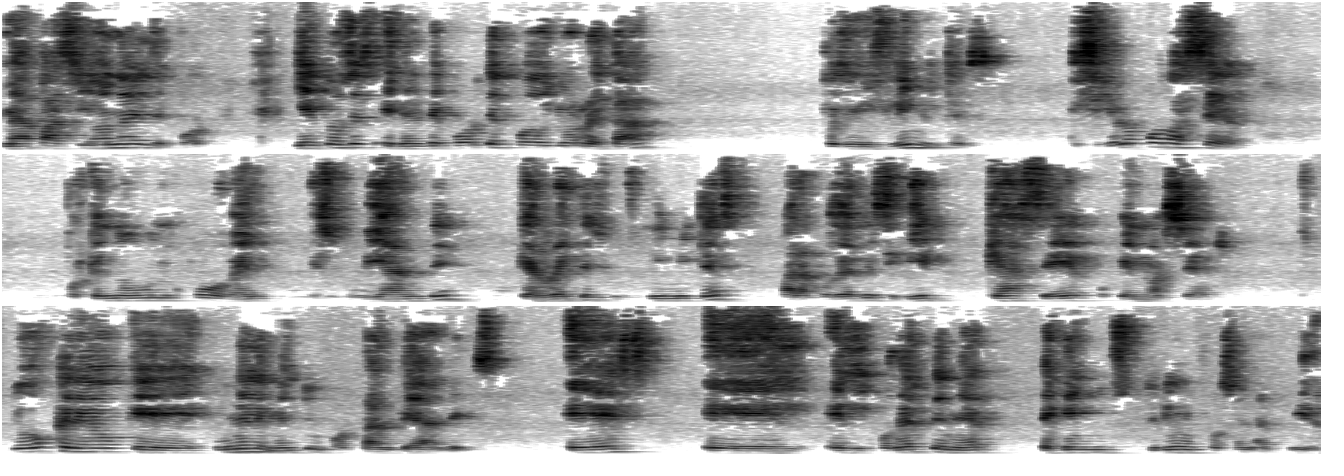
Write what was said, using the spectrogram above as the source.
me apasiona el deporte. Y entonces en el deporte puedo yo retar pues mis límites. Y si yo lo puedo hacer, ¿por qué no un joven estudiante que rete sus límites para poder decidir qué hacer o qué no hacer? Yo creo que un elemento importante, Alex, es el, el poder tener pequeños triunfos en la vida.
